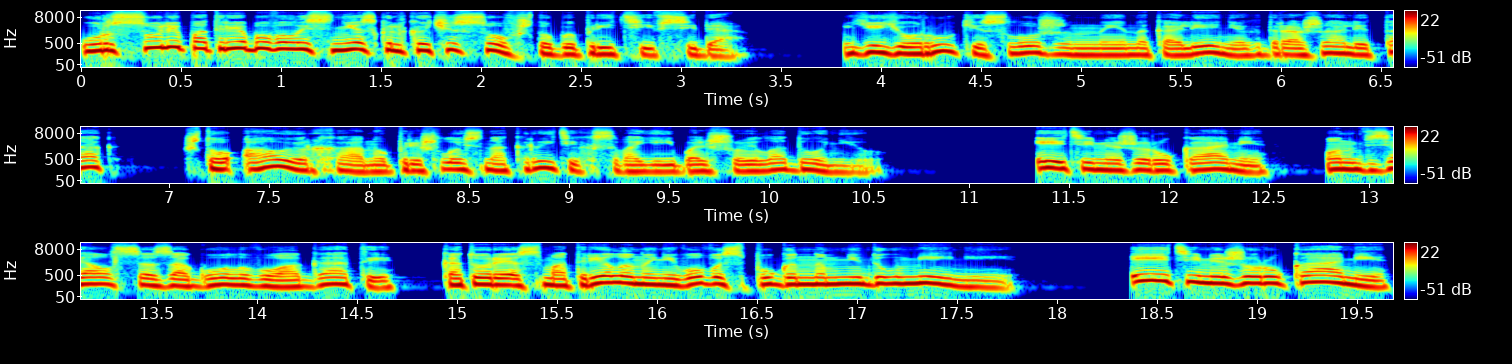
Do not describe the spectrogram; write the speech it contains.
Урсуле потребовалось несколько часов, чтобы прийти в себя. Ее руки, сложенные на коленях, дрожали так, что Ауэрхану пришлось накрыть их своей большой ладонью. Этими же руками он взялся за голову Агаты которая смотрела на него в испуганном недоумении. Этими же руками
